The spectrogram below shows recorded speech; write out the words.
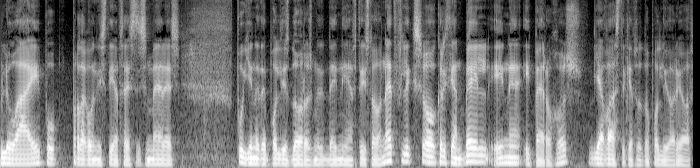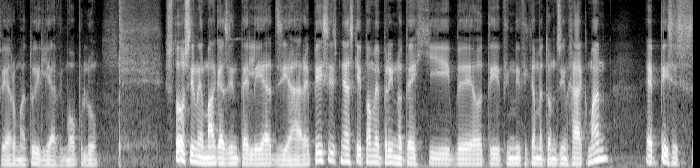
Blue Eye που πρωταγωνιστεί αυτές τις ημέρες που γίνεται πολύ δώρος με την ταινία αυτή στο Netflix. Ο Christian Bale είναι υπέροχος. Διαβάστε και αυτό το πολύ ωραίο αφιέρωμα του Ηλία Δημόπουλου στο cinemagazine.gr. Επίσης, μιας και είπαμε πριν ότι, έχει, ότι θυμήθηκαμε τον Τζιν Χάκμαν, επίσης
